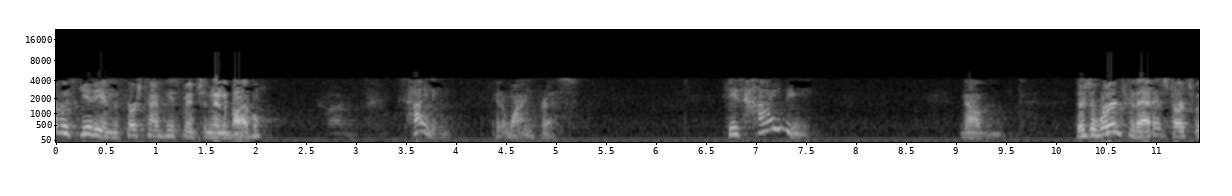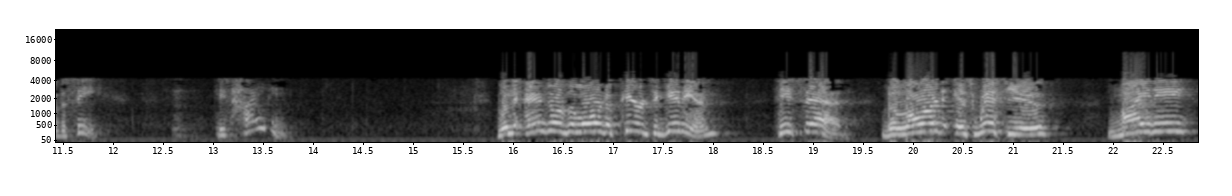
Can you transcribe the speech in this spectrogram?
was Gideon the first time he's mentioned in the Bible? He's hiding in a winepress. He's hiding. Now, there's a word for that. It starts with a C. He's hiding. When the angel of the Lord appeared to Gideon, he said, The Lord is with you, mighty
